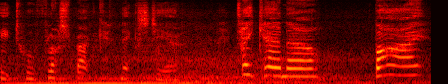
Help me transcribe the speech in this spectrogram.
it will flush back next year. Take care now. Bye.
